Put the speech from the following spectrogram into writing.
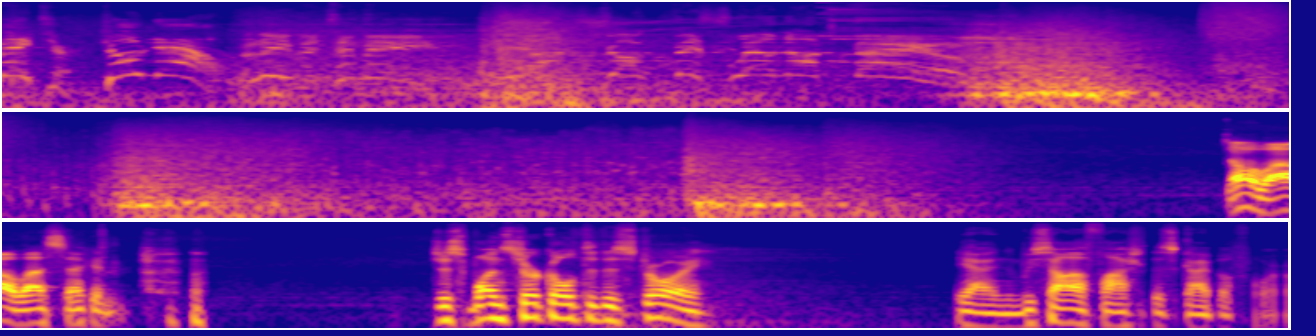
Major, go now! Leave it to me! The Armstrong fist will not fail! Oh wow, last second. Just one circle to destroy. Yeah, and we saw a flash of this guy before.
